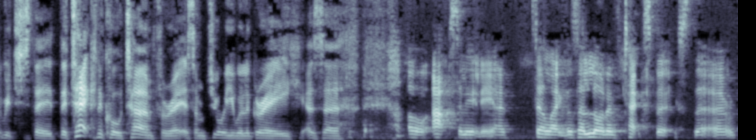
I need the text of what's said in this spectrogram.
which is the the technical term for it as i'm sure you will agree as a oh absolutely. I feel like there's a lot of textbooks that are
